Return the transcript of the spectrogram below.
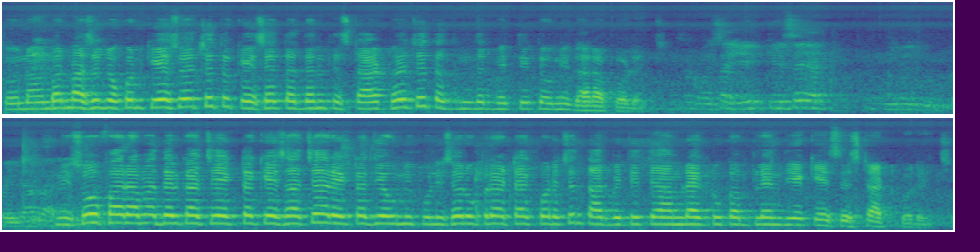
তো নভেম্বর মাসে যখন কেস হয়েছে তো কেসের তদন্ত স্টার্ট হয়েছে তদন্তের ভিত্তিতে উনি ধরা পড়েছে। সো ফার আমাদের কাছে একটা কেস আছে আর একটা যে উনি পুলিশের উপরে অ্যাটাক করেছেন তার ভিত্তিতে আমরা একটু কমপ্লেন দিয়ে কেস স্টার্ট করেছি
